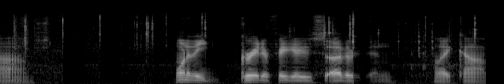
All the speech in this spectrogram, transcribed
Um, one of the greater figures other than, like, um,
